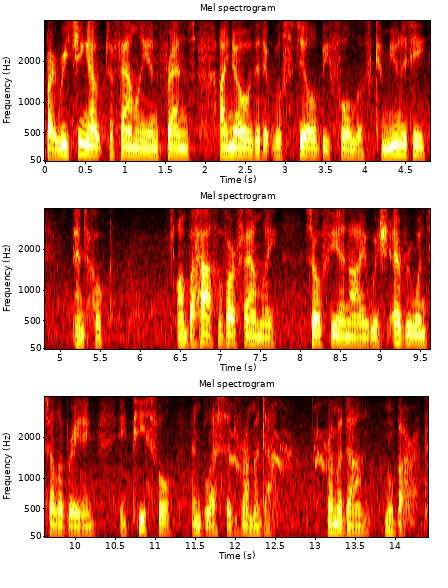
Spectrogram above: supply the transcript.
by reaching out to family and friends, I know that it will still be full of community and hope. On behalf of our family, Sophie and I wish everyone celebrating a peaceful and blessed Ramadan. Ramadan Mubarak.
